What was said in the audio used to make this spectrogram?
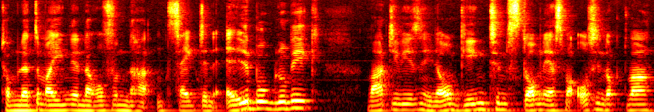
Tom Lettemer ging dann darauf und hat zeigt den Elbow, glaube ich, war gewesen, genau, gegen Tim Storm, der erstmal ausgenockt war.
